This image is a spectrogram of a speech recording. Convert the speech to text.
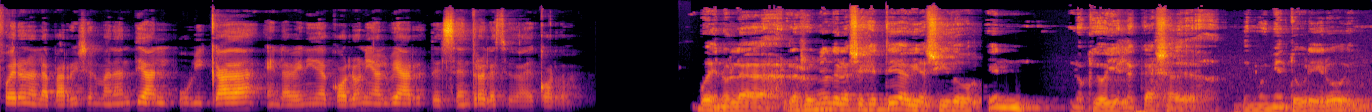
fueron a la parrilla El Manantial, ubicada en la avenida Colonia Alvear del centro de la ciudad de Córdoba. Bueno, la, reunión de la CGT había sido en lo que hoy es la casa del movimiento obrero, en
